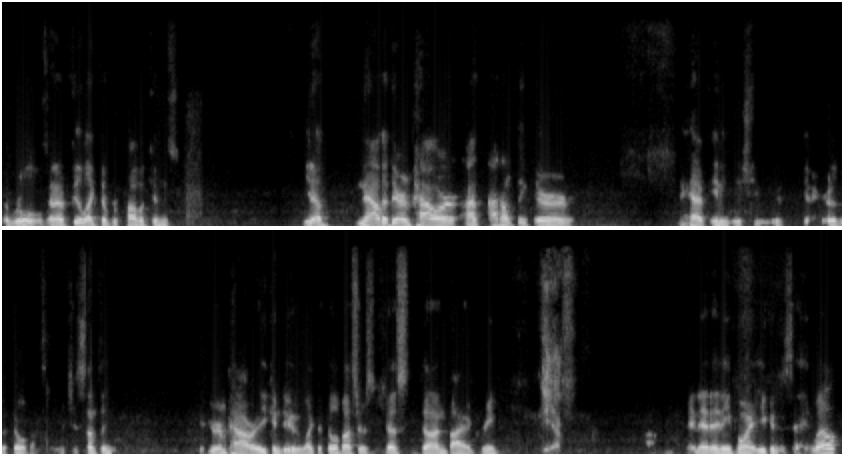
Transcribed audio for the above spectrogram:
the rules, and I feel like the Republicans, you know, now that they're in power, I, I don't think they're they have any issue with getting rid of the filibuster, which is something if you're in power you can do. Like the filibuster is just done by agreement. Yeah. Um, and at any point you can just say, well,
